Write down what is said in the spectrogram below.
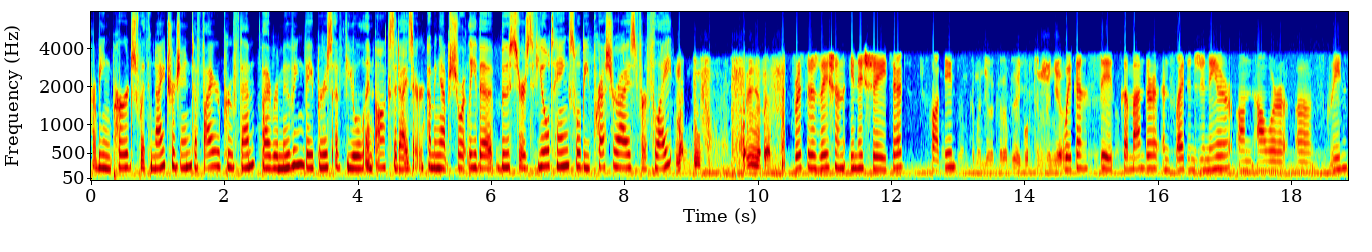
are being purged with nitrogen to fireproof them by removing vapors of fuel and oxidizer. Coming up shortly, the booster's fuel tanks will be pressurized for flight. Pressurization initiated. Copy. We can see commander and flight engineer on our uh, screens.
